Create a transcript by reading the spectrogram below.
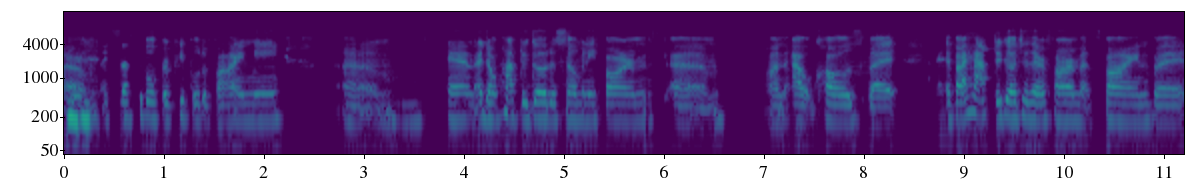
um, accessible for people to find me, um, and I don't have to go to so many farms um, on out calls. But if I have to go to their farm, that's fine. But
